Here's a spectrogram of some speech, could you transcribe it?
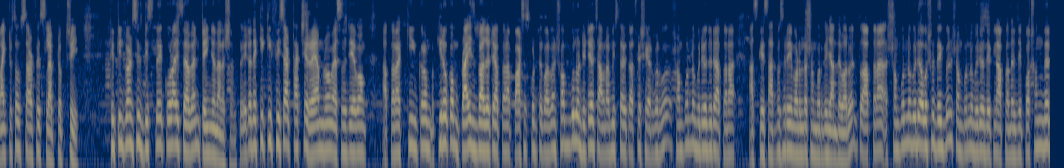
Microsoft Surface laptop three fifteen point six display core i seven ten generation তো এটাতে কি কি ফিচার থাকছে? র্যাম রোম এসএসডি এবং আপনারা কি রকম- কীরকম প্রাইস বাজেটে আপনারা পারচেস করতে পারবেন? সবগুলো ডিটেলস আমরা বিস্তারিত আজকে শেয়ার করব। সম্পূর্ণ ভিডিও জুড়ে আপনারা আজকে সার্ফেসের এই মডেলটা সম্পর্কে জানতে পারবেন। তো আপনারা সম্পূর্ণ ভিডিও অবশ্যই দেখবেন। সম্পূর্ণ ভিডিও দেখলে আপনাদের যে পছন্দের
